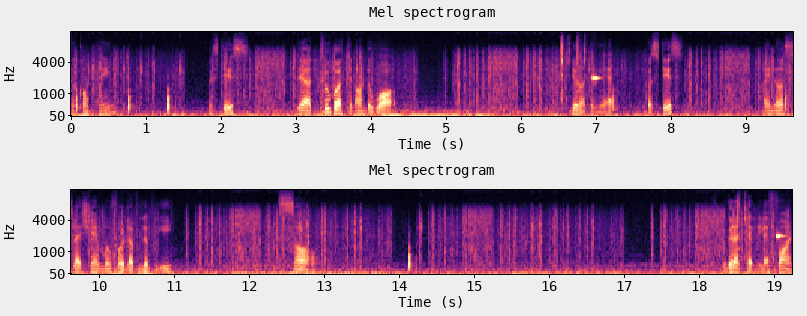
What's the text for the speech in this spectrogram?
No complaint. What's this? There are two buttons on the wall. Do nothing yet. Eh. What's this? I know sledgehammer for WWE. So. We're gonna take left one.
